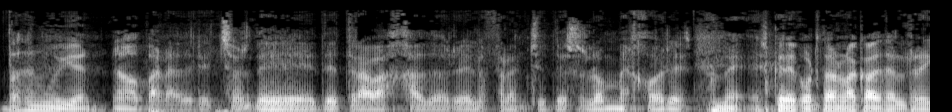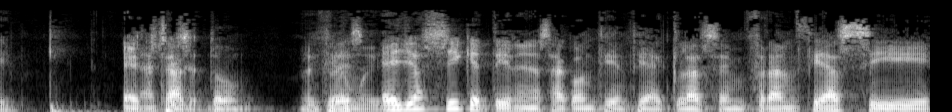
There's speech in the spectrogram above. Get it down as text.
lo hacen muy bien. No, para derechos de, de trabajadores, los franchutes son los mejores. Es que le cortaron la cabeza al rey. Exacto. Entonces, ellos sí que tienen esa conciencia de clase. En Francia, si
